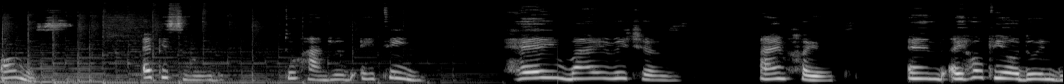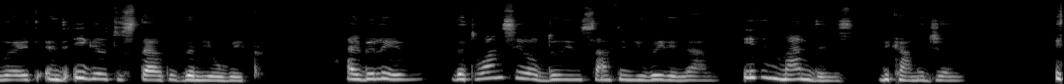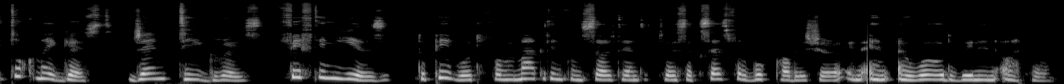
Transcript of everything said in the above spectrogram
Miss, episode 218. Hey, my Richers! I'm Hayut, and I hope you are doing great and eager to start the new week. I believe that once you are doing something you really love, even Mondays become a joy. It took my guest, Jenn T. Grace, 15 years to pivot from a marketing consultant to a successful book publisher and an award winning author.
